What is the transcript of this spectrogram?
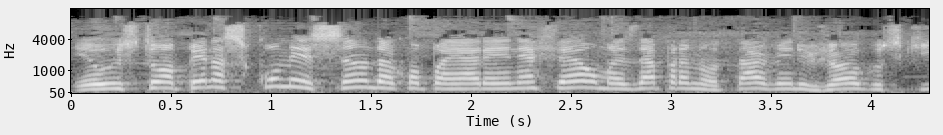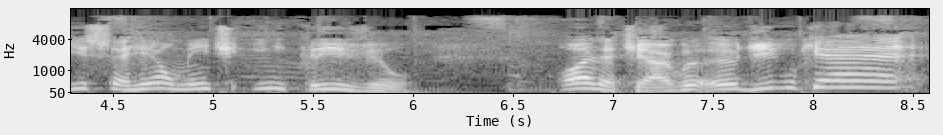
Eu estou apenas começando a acompanhar a NFL, mas dá para notar vendo jogos que isso é realmente incrível. Olha, Thiago, eu digo que é,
